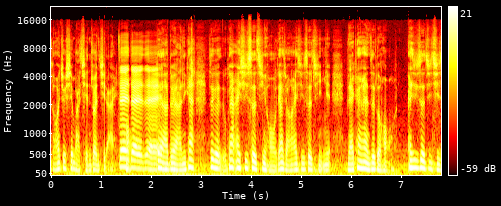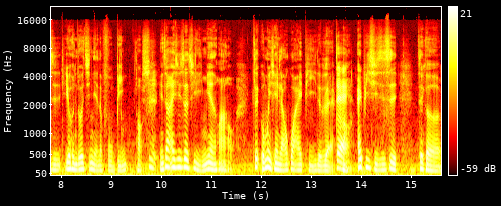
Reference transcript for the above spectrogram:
赶快就先把钱赚起来。对对对，对啊对啊，你看这个，我看 IC 设计哈，我要讲 IC 设计里面，你来看看这个哈，IC 设计其实有很多今年的伏兵哦。是，你知道 IC 设计里面的话哈，这我们以前聊过 IP 对不对？对，IP 其实是这个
